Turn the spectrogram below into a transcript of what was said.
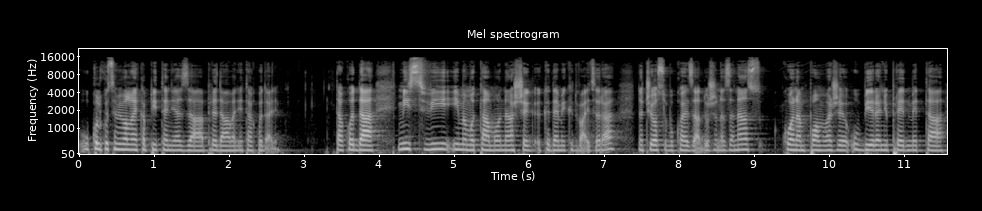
ukoliko sam imala neka pitanja za predavanje i tako dalje. Tako da mi svi imamo tamo našeg academic advisora, znači osobu koja je zadužena za nas, ko nam pomaže u biranju predmeta,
